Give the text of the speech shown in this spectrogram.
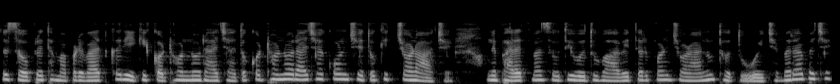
તો સૌપ્રથમ આપણે વાત કરીએ કે કઠોળનો રાજા. તો કઠોળનો રાજા કોણ છે? તો કે ચણા છે. અને ભારતમાં સૌથી વધુ વાવેતર પણ ચણાનું થતું હોય છે. બરાબર છે?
